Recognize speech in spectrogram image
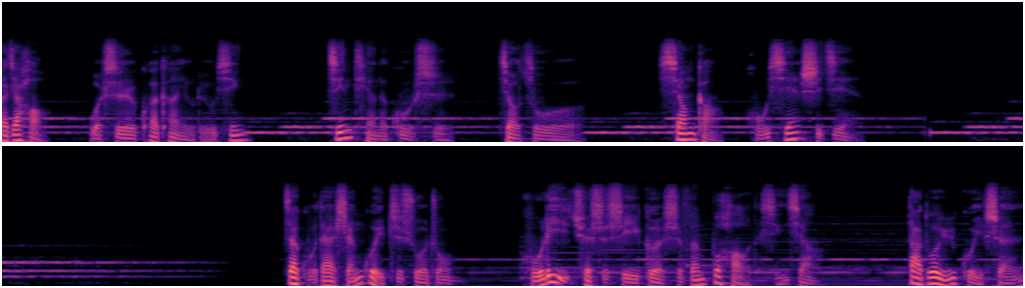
大家好，我是快看有流星。今天的故事叫做香港狐仙事件。在古代神鬼之说中，狐狸确实是一个十分不好的形象，大多与鬼神、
